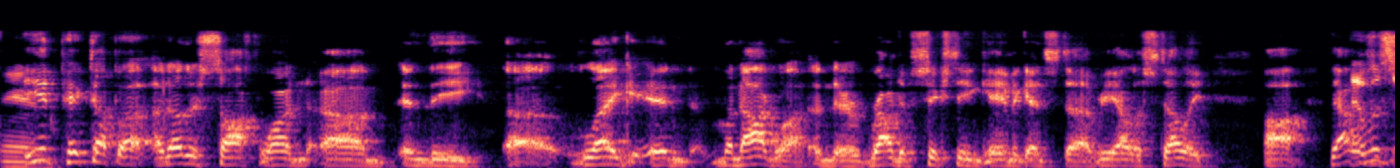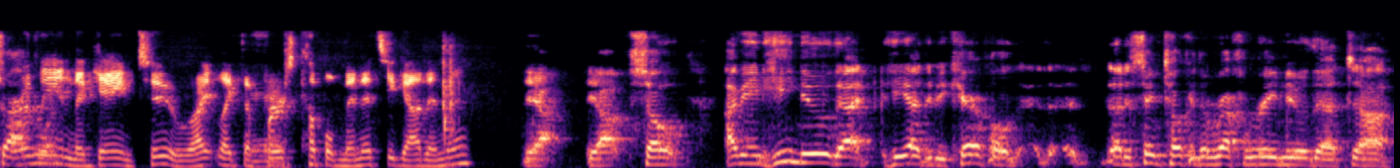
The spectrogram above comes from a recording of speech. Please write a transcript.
He had picked up a, another soft one um, in the uh, leg in Managua in their round of 16 game against uh, Real Esteli. Uh, that, that, was, was early one. in the game too, right? Like the yeah. first couple minutes he got in there. Yeah, yeah. So I mean, he knew that he had to be careful. At the same token, the referee knew that uh,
